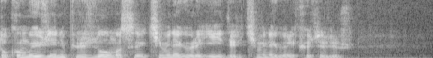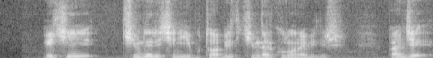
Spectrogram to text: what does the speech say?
Dokunma yüzeyinin pürüzlü olması kimine göre iyidir, kimine göre kötüdür. Peki kimler için iyi bu tablet? Kimler kullanabilir? Bence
